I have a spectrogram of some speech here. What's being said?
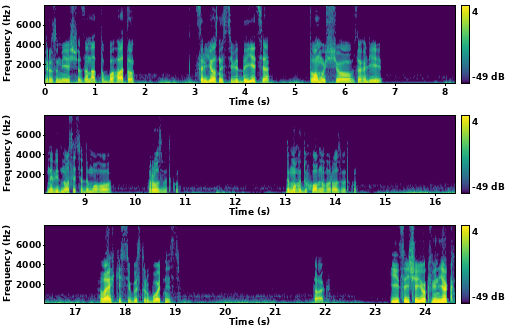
і розумієш, що занадто багато серйозності віддається тому, що взагалі не відноситься до мого розвитку, до мого духовного розвитку. Легкість і безтурботність. Так. І цей чайок, він як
